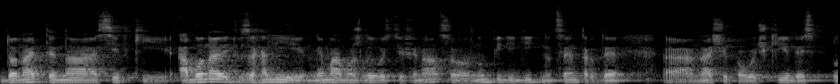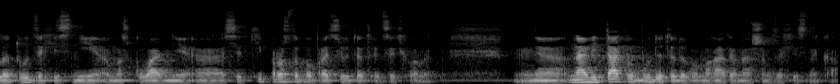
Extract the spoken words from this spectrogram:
Донатьте на сітки, або навіть взагалі нема можливості фінансово. Ну підійдіть на центр, де наші павучки десь плетуть захисні маскувальні е, сітки. Просто попрацюйте 30 хвилин. Е, Навіть так ви будете допомагати нашим захисникам.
